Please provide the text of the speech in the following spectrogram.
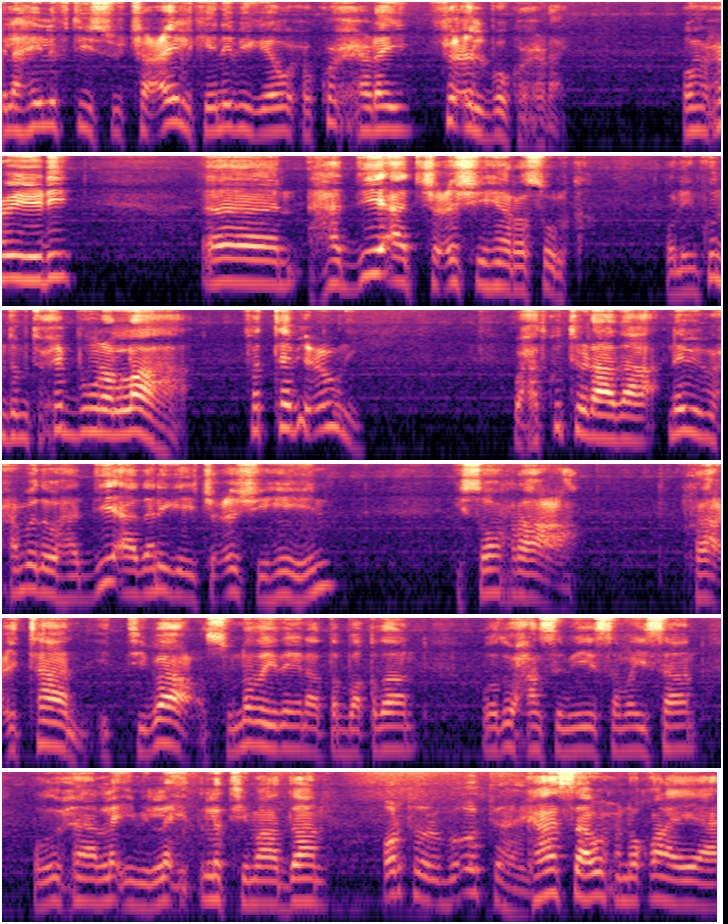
Ilaahay laftiisu jacaylka nebiga wuxuu ku xidhay ficil buu ku xidhay. Oo muxuu yidhi haddii aad jeceshihiin rasuulka qul in kuntum tuxibuuna allaha fattabicuunii waxaad ku tidhaahdaa nebi maxamedow haddii aad aniga i jeceshihiin isoo raaca raacitaan itibaac sunnadayda inaad dabaqdaan ood waxaan sameeyey samaysaan ood wixii aan la imin la timaadaan. Ma kaasaa wuxuu noqonayaa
